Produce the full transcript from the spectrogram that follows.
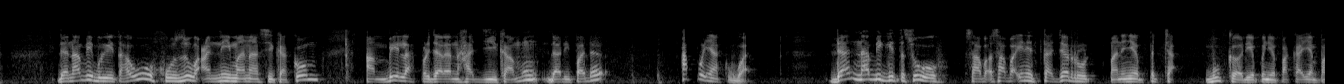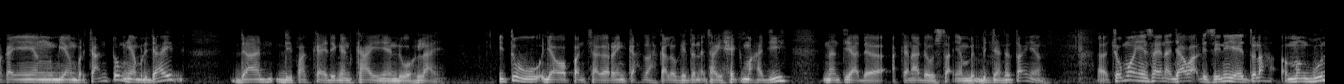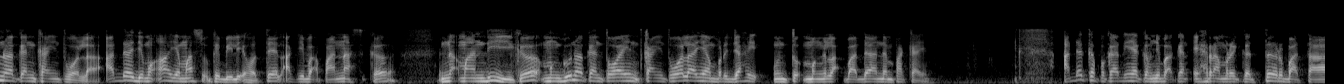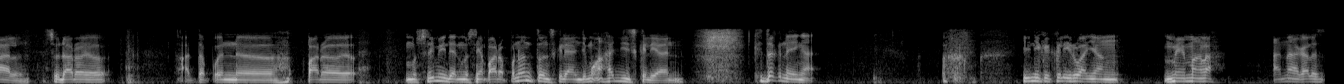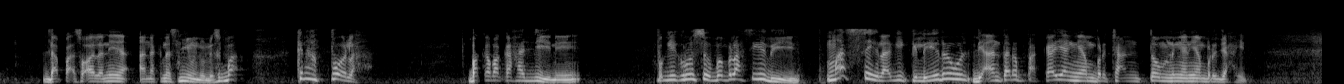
Dan Nabi beritahu, khuzu anni manasikakum, ambillah perjalanan haji kamu daripada apa yang aku buat. Dan Nabi kita suruh sahabat-sahabat ini tajarrud, maknanya pecah. Buka dia punya pakaian-pakaian yang yang bercantum, yang berjahit dan dipakai dengan kain yang dua helai. Itu jawapan secara ringkas lah kalau kita nak cari hikmah haji. Nanti ada akan ada ustaz yang bincang tentangnya. Uh, cuma yang saya nak jawab di sini iaitulah menggunakan kain tuala. Ada jemaah yang masuk ke bilik hotel akibat panas ke, nak mandi ke, menggunakan kain tuala yang berjahit untuk mengelak badan dan pakai. Adakah perkara ini akan menyebabkan ihram mereka terbatal? Saudara ataupun uh, para muslimin dan muslimat, para penonton sekalian, jemaah haji sekalian, kita kena ingat. Ini kekeliruan yang memanglah anak kalau dapat soalan ini anak kena senyum dulu sebab kenapalah bakal-bakal haji ni pergi kerusuh berbelah siri masih lagi keliru di antara pakaian yang bercantum dengan yang berjahit.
